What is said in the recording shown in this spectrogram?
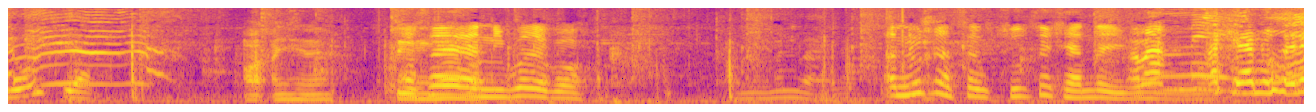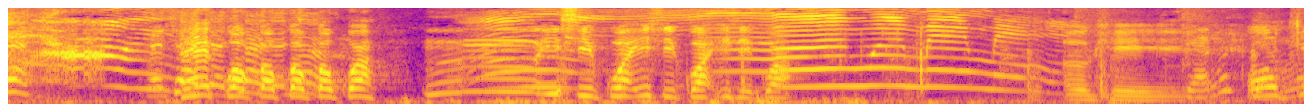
รู้มันเปียกอ๋ออันนี้นะเอาใส่อันนี้เพื่ออะไรบ่อันนี้มันไหลนะอันนี้ค่ะใส่สุดใส่แขนได้อยู่เอามาเอาแกนดูสิเนี่ยเฮ้ยกลัวกลัวกลัวกลัวกลัวอืมอีสีกว่าอีสีกว่าอีสีกว่าโอเคแกนมันโอเค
